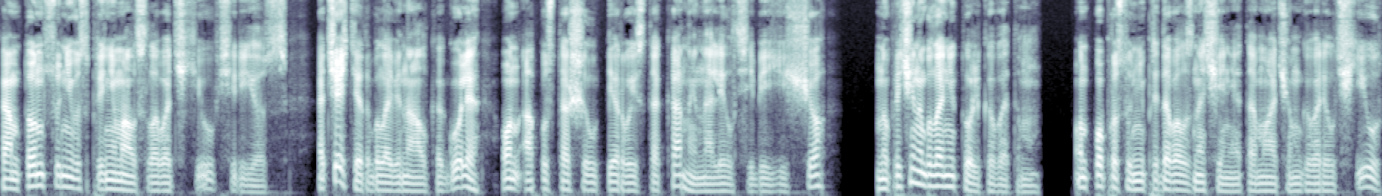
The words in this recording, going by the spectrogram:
Хамтонсу не воспринимал слова Чхиу всерьез. Отчасти это была вина алкоголя, он опустошил первый стакан и налил себе еще, но причина была не только в этом. Он попросту не придавал значения тому, о чем говорил Чхиу,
